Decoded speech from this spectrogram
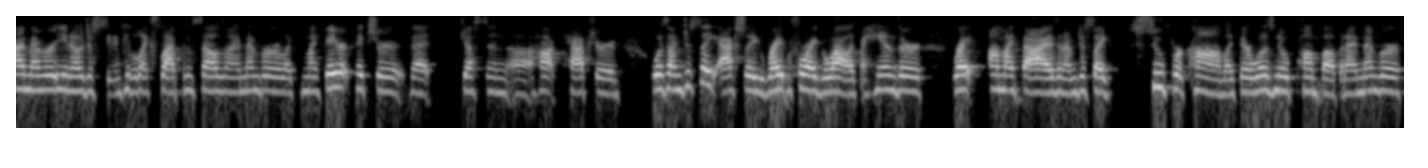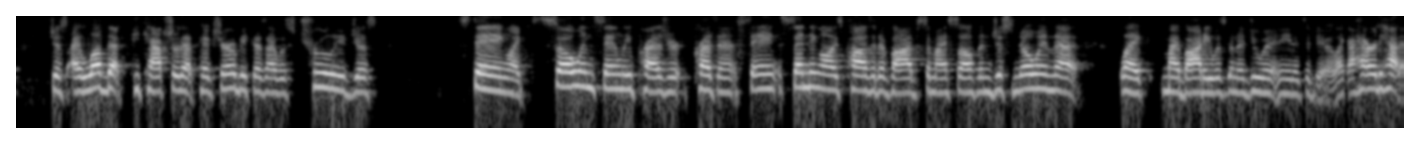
I remember, you know, just seeing people like slap themselves. And I remember like my favorite picture that Justin uh, Hoch captured was I'm just like actually right before I go out, like my hands are right on my thighs and I'm just like super calm. Like there was no pump up. And I remember just, I love that he captured that picture because I was truly just staying like so insanely pre- present, saying, sending all these positive vibes to myself and just knowing that like my body was going to do what it needed to do. Like I already had,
